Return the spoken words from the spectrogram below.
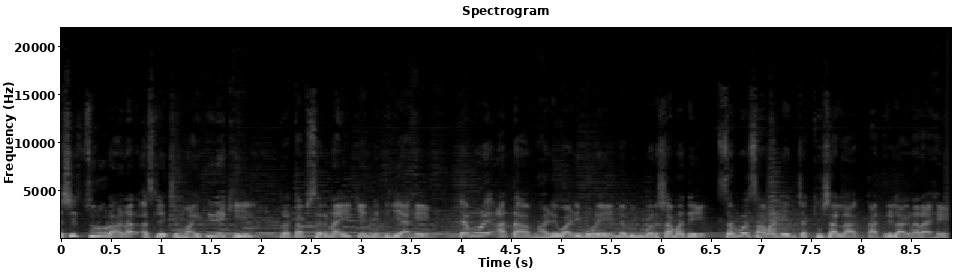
तशीच सुरू राहणार असल्याची माहिती देखील प्रताप सरनाईक यांनी दिली आहे. त्यामुळे आता भाडेवाढीमुळे नवीन वर्षामध्ये सर्वसामान्यांच्या खिशाला कात्री लागणार आहे.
